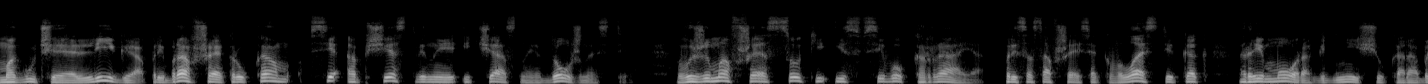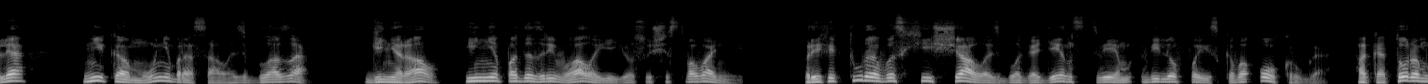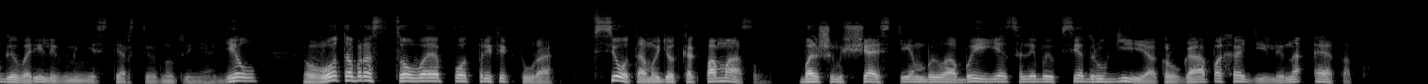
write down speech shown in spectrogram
могучая лига, прибравшая к рукам все общественные и частные должности, выжимавшая соки из всего края, присосавшаяся к власти, как ремора к днищу корабля, никому не бросалась в глаза. Генерал и не подозревал о ее существовании. Префектура восхищалась благоденствием Вилёфейского округа, о котором говорили в Министерстве внутренних дел, вот образцовая подпрефектура. Все там идет как по маслу. Большим счастьем было бы, если бы все другие округа походили на этот.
